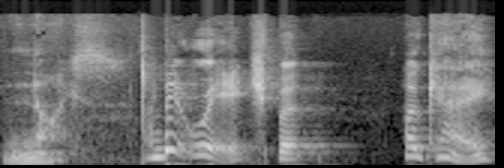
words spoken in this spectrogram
Nice. A bit rich, but okay.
